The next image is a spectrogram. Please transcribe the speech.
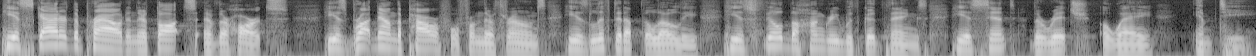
He has scattered the proud in their thoughts of their hearts. He has brought down the powerful from their thrones. He has lifted up the lowly. He has filled the hungry with good things. He has sent the rich away empty.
